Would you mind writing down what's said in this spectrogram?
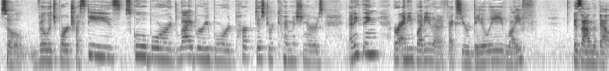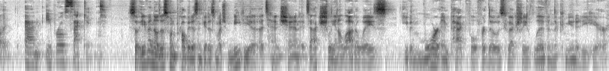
So, village board trustees, school board, library board, park district commissioners, anything or anybody that affects your daily life is on the ballot on April 2nd. So, even though this one probably doesn't get as much media attention, it's actually in a lot of ways even more impactful for those who actually live in the community here.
